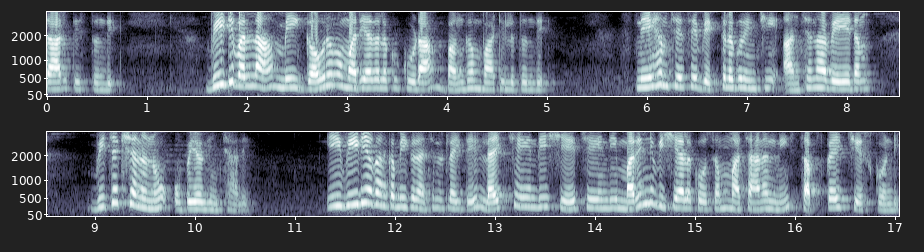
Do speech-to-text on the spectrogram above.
దారితీస్తుంది. వీటి వల్ల మీ గౌరవ మర్యాదలకు కూడా భంగం వాటిల్లుతుంది. స్నేహం చేసే వ్యక్తుల గురించి అంచనా వేయడం విచక్షణను ఉపయోగించాలి. ఈ వీడియో కనుక మీకు నచ్చినట్లయితే లైక్ చేయండి షేర్ చేయండి. మరిన్ని విషయాల కోసం మా ఛానల్ని సబ్స్క్రైబ్ చేసుకోండి.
